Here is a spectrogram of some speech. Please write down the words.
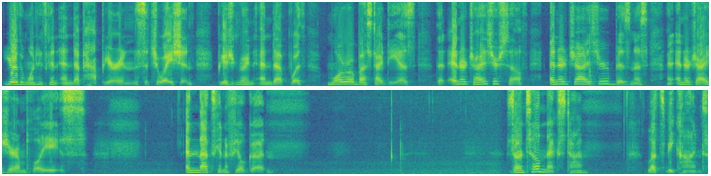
you're the one who's going to end up happier in the situation because you're going to end up with more robust ideas that energize yourself, energize your business, and energize your employees. And that's going to feel good. So until next time, let's be kind.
